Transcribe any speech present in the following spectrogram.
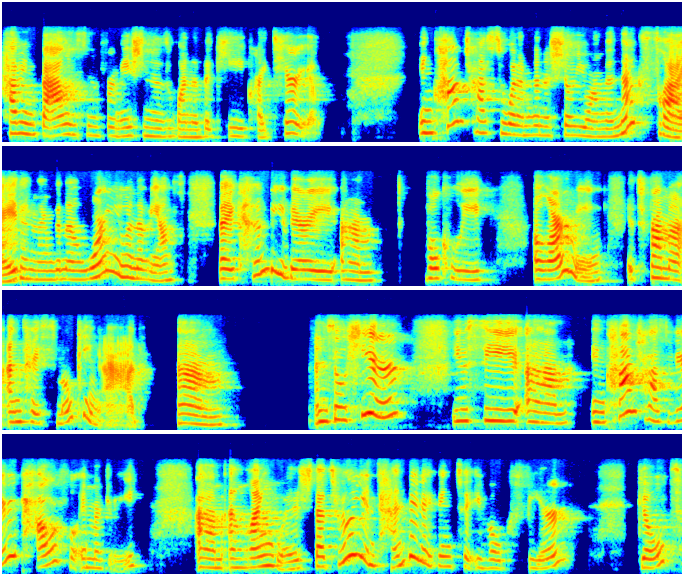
having balanced information is one of the key criteria. In contrast to what I'm going to show you on the next slide, and I'm going to warn you in advance that it can be very um, vocally alarming. It's from an anti-smoking ad. Um, and so here you see, um, in contrast, very powerful imagery um, and language that's really intended, I think, to evoke fear, guilt,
